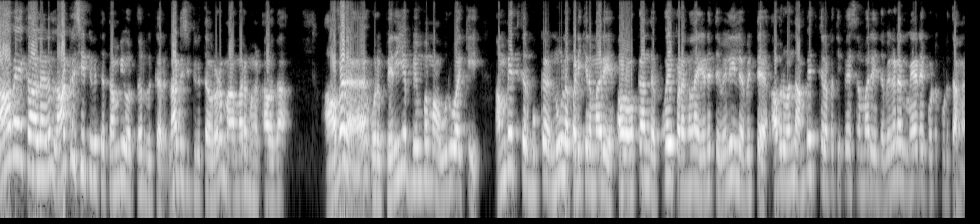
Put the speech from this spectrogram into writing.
தாவே காலர் லாட்டரி சீட்டு வித்த தம்பி ஒருத்தர் இருக்காரு. லாட்டரி சீட்டு வித்தவரோட ம- மருமகன். அவர்தான். அவரை ஒரு பெரிய பிம்பமா உருவாக்கி அம்பேத்கர் புக்கை நூலை படிக்கிற மாதிரி அவர் உட்காந்து புகைப்படங்கள்லாம் எடுத்து வெளியில விட்டு அவர் வந்து அம்பேத்கரை பத்தி பேசுற மாதிரி இந்த விகடன் மேடை போட்டு கொடுத்தாங்க.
